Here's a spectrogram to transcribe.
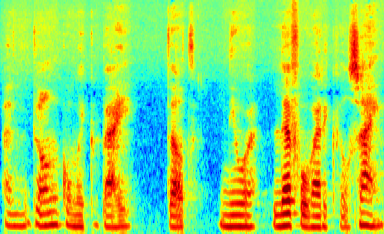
en dan kom ik bij dat nieuwe level waar ik wil zijn.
